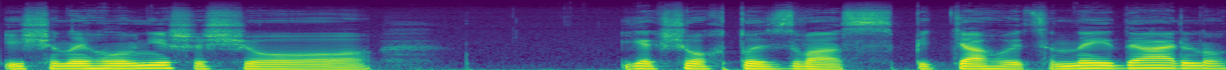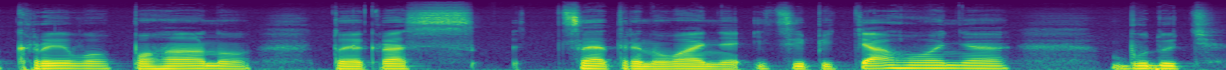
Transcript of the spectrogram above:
І що найголовніше, що якщо хтось з вас підтягується не ідеально, криво, погано, то якраз це тренування і ці підтягування будуть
